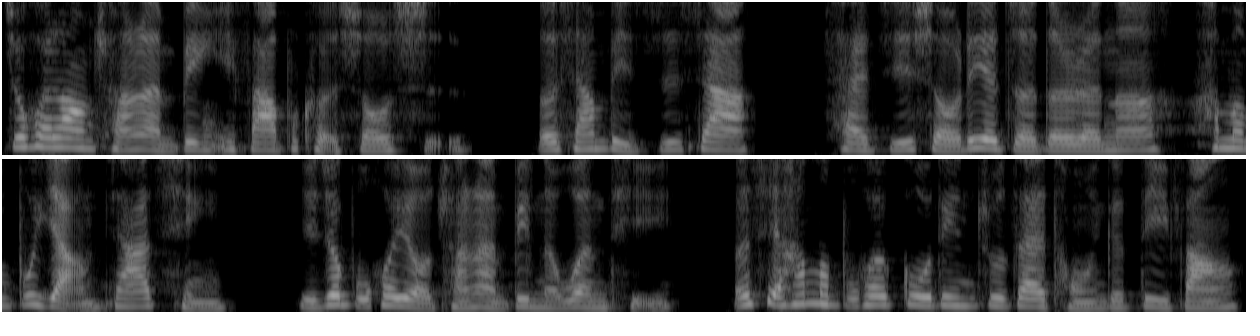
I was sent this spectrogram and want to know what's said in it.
就会让传染病一发不可收拾。而相比之下，采集狩猎者的人呢，他们不养家禽，也就不会有传染病的问题。而且他们不会固定住在同一个地方，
